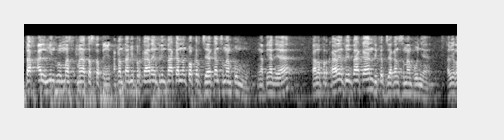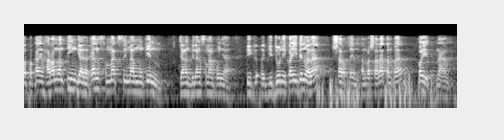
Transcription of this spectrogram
taf'al minhu ma tastati'. Akan tapi perkara yang perintahkan engkau kerjakan semampumu. Ingat-ingat ya. Kalau perkara yang perintahkan dikerjakan semampunya. Tapi kalau perkara yang haram kan tinggalkan semaksimal mungkin. Jangan bilang semampunya. Biduni qaidin wala syartin, tanpa syarat, tanpa qaid. Naam.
